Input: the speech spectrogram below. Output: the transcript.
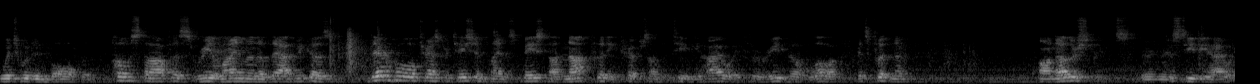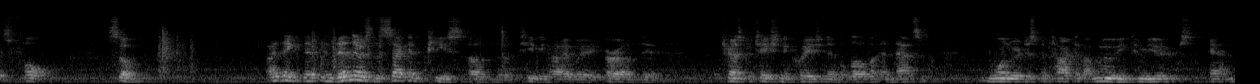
which would involve the post office, realignment of that, because their whole transportation plan is based on not putting trips on the TV highway through Reedville, and Aloha, it's putting them on other streets, Mhm. because TV highway is full. So, I think that, and then there's the second piece of the TV highway, or of the transportation equation in Aloha, and that's the one we've just been talking about, moving commuters and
